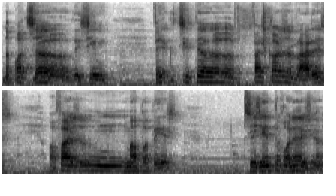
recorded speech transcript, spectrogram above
No pot ser, diguéssim, si te fas coses rares o fas un mal papers, la gent te coneix, eh?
